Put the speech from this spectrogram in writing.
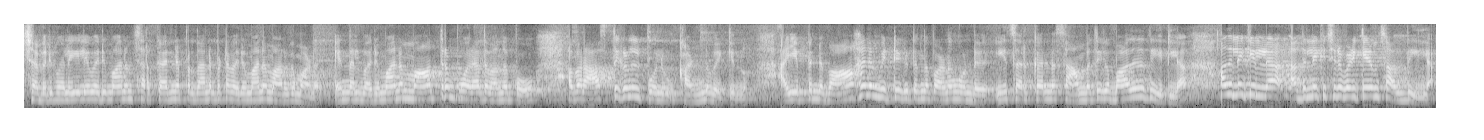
ശബരിമലയിലെ വരുമാനം സർക്കാരിന്റെ പ്രധാനപ്പെട്ട വരുമാന മാർഗമാണ്. എന്നാൽ വരുമാനം മാത്രം പോരാതെ വന്നപ്പോൾ അവർ ആസ്തികളിൽ പോലും കണ്ണുവെക്കുന്നു അയ്യപ്പന്റെ വാഹനം വിറ്റ് കിട്ടുന്ന പണം കൊണ്ട് ഈ സർക്കാരിന്റെ സാമ്പത്തിക ബാധ്യത തീരില്ല. അതിലേക്കില്ല അതിലേക്ക് ചിലവഴിക്കാനും സാധ്യതയില്ല.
